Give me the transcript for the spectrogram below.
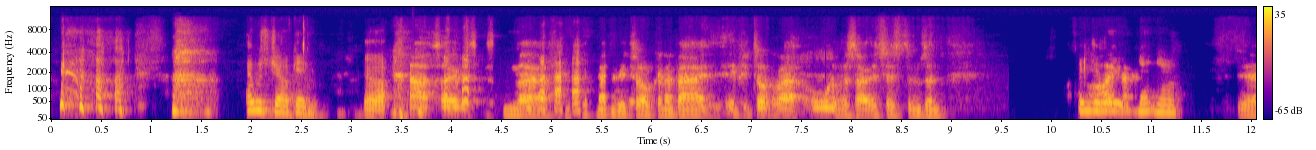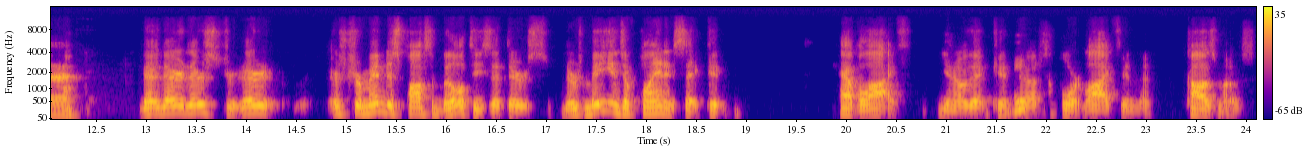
I was joking. yeah Our solar system, uh, I think we're maybe talking about if you talk about all of the solar systems and You're I right. I don't know. yeah, there, there there's there there's tremendous possibilities that there's there's millions of planets that could have life you know that could uh, support life in the cosmos.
